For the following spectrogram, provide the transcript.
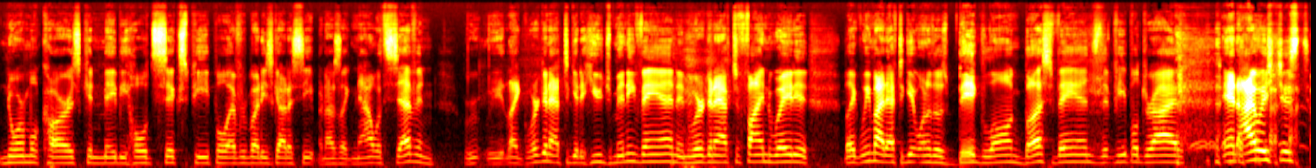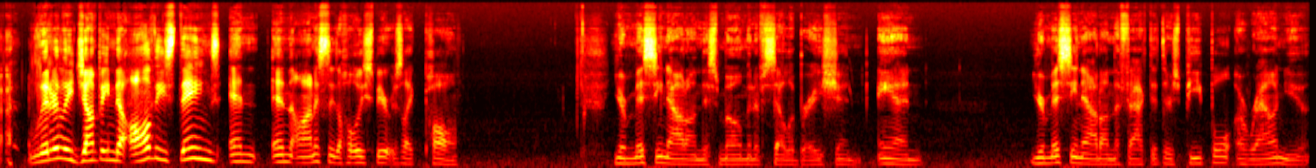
normal cars can maybe hold six people. Everybody's got a seat. But I was like, now with seven, we, like we're gonna have to get a huge minivan, and we're gonna have to find a way to, like, we might have to get one of those big long bus vans that people drive. And I was just literally jumping to all these things, and and honestly, the Holy Spirit was like, Paul you're missing out on this moment of celebration and you're missing out on the fact that there's people around you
